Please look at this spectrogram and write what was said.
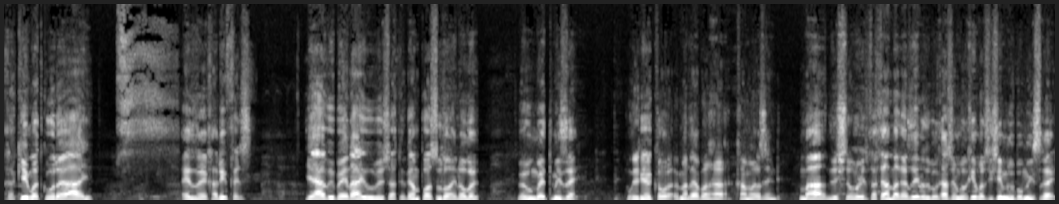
חכים עד כולי איי. איזה חליפס. כי אבי בעיניי הוא ושחר, גם פה עשו לו עין עובר, והוא מת מזה. מה זה כמה זה? מה? חכם מרזים זה ברכה שהם מברכים על 60 ריבו מישראל.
